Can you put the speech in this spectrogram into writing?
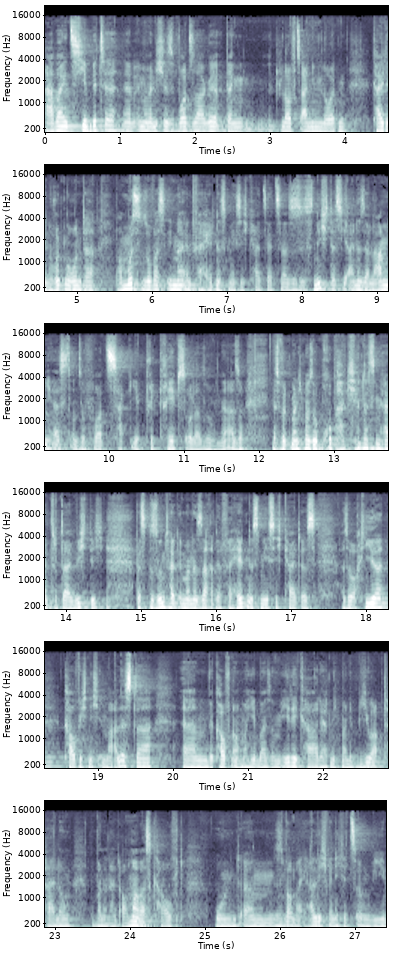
Aber jetzt hier bitte, ne, immer wenn ich das Wort sage, dann läuft es einigen Leuten kalt den Rücken runter. Man muss sowas immer in Verhältnismäßigkeit setzen. Also es ist nicht, dass ihr eine Salami esst und sofort, zack, ihr kriegt Krebs oder so. Ne? Also das wird manchmal so propagiert, das ist mir halt total wichtig, dass Gesundheit immer eine Sache der Verhältnismäßigkeit ist. Also auch hier kaufe ich nicht immer alles da. Ähm, wir kaufen auch mal hier bei so einem Edeka, der hat nicht mal eine Bioabteilung, wo man dann halt auch mal was kauft. Und ähm, sind wir auch mal ehrlich, wenn ich jetzt irgendwie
